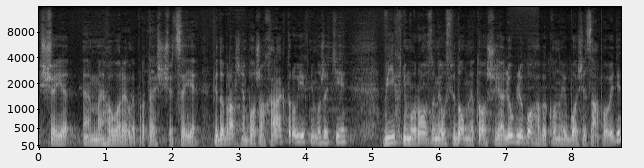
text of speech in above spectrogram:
що є, е, ми говорили про те, що це є відображення Божого характеру в їхньому житті, в їхньому розумі усвідомлення того, що я люблю Бога, виконую Божі заповіді.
